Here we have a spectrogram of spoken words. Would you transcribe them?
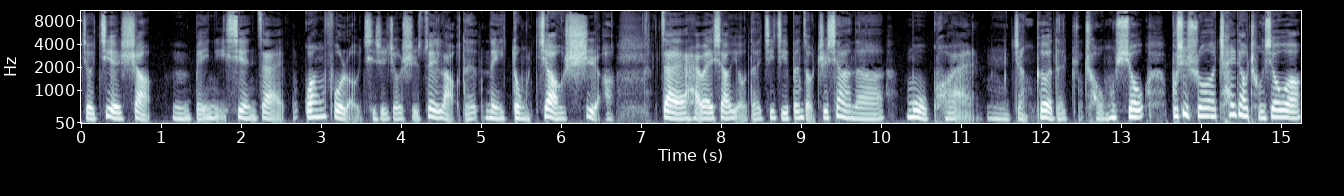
就介绍。嗯，北女现在光复楼其实就是最老的那栋教室啊，在海外校友的积极奔走之下呢，募款，嗯，整个的重修，不是说拆掉重修哦，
